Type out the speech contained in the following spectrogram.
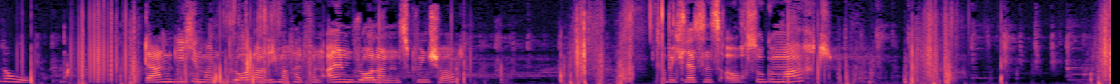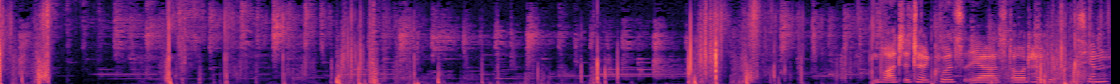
So. Dann gehe ich in meinen Brawler und ich mache halt von allen Brawlern einen Screenshot. Das habe ich letztens auch so gemacht. Wartet halt kurz. Ja, es dauert halt ein bisschen.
